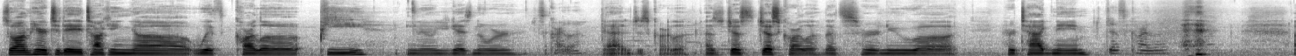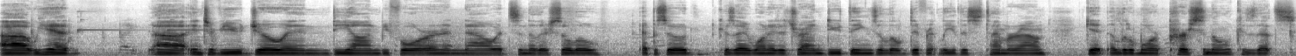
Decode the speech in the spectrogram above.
So I'm here today talking uh, with Carla P. You know, you guys know her. It's Carla. Yeah, just Carla. As just just Carla. That's her new uh, her tag name. Just Carla. Uh, we had uh, interviewed Joe and Dion before, and now it's another solo episode because I wanted to try and do things a little differently this time around. Get a little more personal because that's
